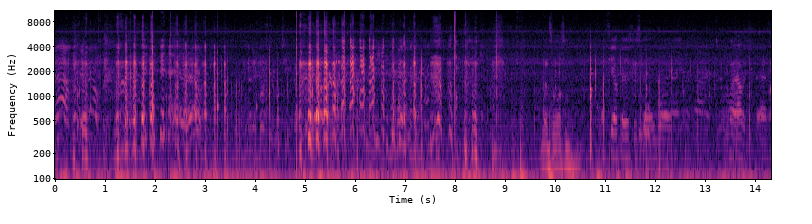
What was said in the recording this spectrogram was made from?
snap, look at him. That's awesome. Let's see how fast this guy goes. Well, that was fast.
